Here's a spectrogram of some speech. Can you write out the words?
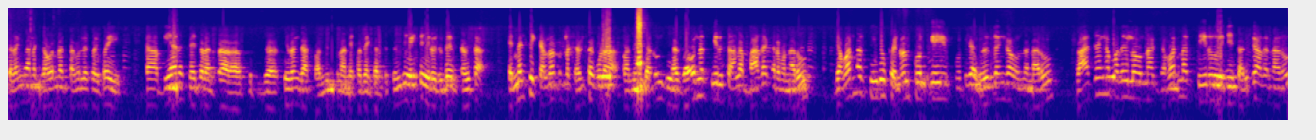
తెలంగాణ గవర్నర్ తమిళపై బీఆర్ఎస్ నేతలంతా తీవ్రంగా స్పందించిన నేపథ్యం కనిపిస్తుంది. అయితే ఈ రోజు ఉదయం కవిత ఎమ్మెల్సీ కల్వకుంట్ల కవిత కూడా స్పందించారు. గవర్నర్ తీరు చాలా బాధాకరం అన్నారు గవర్నర్ తీరు ఫెడరల్కి పూర్తిగా విరుద్ధంగా ఉందన్నారు. రాజ్యాంగ పదవిలో ఉన్న గవర్నర్ తీరు ఇది సరికాదన్నారు.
